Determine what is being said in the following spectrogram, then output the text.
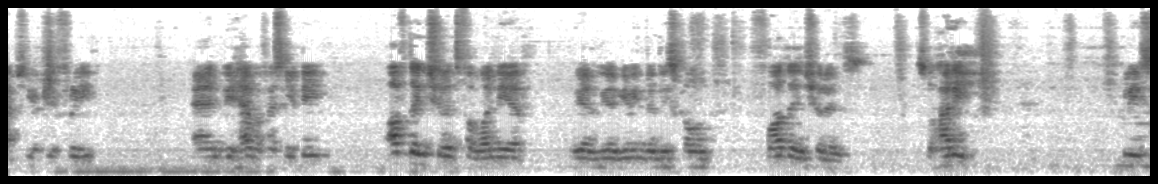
absolutely free and we have a facility of the insurance for one year where we are giving the discount for the insurance so hurry please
